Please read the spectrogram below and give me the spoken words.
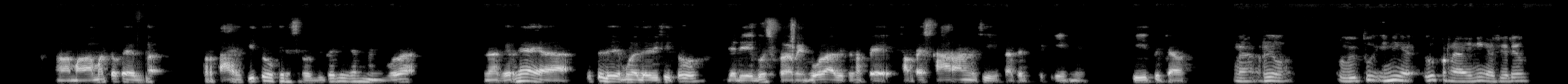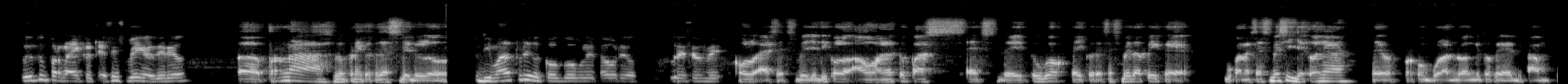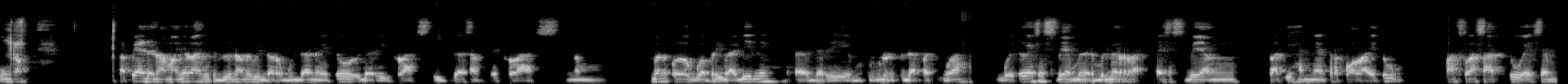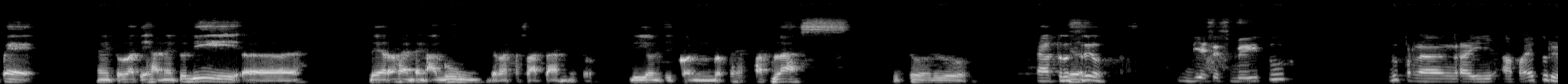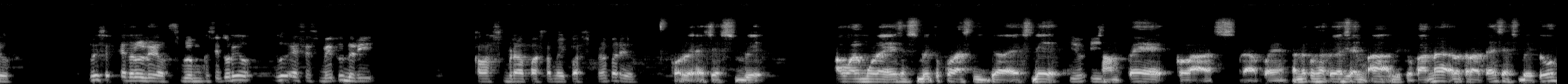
lama-lama tuh kayak gak tertarik gitu kira seru juga nih kan main bola nah akhirnya ya itu dari mulai dari situ jadi gue suka main bola gitu sampai sampai sekarang sih sampai detik ini gitu cal Nah, Ril, lu tuh ini gak, lu pernah ini gak sih, Ril? Lu tuh pernah ikut SSB gak sih, Ril? Eh, pernah lu pernah ikut SSB dulu Di mana tuh, Ril? Kalau gue boleh tahu, Ril. SSB. kalau SSB jadi kalau awalnya tuh pas SD itu gue kayak ikut SSB tapi kayak bukan SSB sih jatuhnya kayak perkumpulan doang gitu kayak di kampung lah. Tapi ada namanya lah gitu. Dulu namanya Bintaro Muda. Nah itu dari kelas 3 sampai kelas 6 cuman kalau gue pribadi nih eh, dari menurut pendapat gue gue itu SSB yang bener-bener SSB yang latihannya terpola itu pas kelas 1 SMP nah itu latihannya itu di eh, daerah Lenteng Agung Jakarta Selatan gitu di Yontikon berapa ya? 14 itu dulu Nah, terus, Iya. Ril, di SSB itu, lu pernah ngeraih apa itu, Ril? Lu, eh, terus, Ril, sebelum ke situ, Ril, lu SSB itu dari kelas berapa sampai kelas berapa, Ril? kalau SSB awal mulai SSB itu kelas 3 SD Yoi. sampai kelas berapa ya sampai kelas 1 SMA gitu karena rata-rata SSB itu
